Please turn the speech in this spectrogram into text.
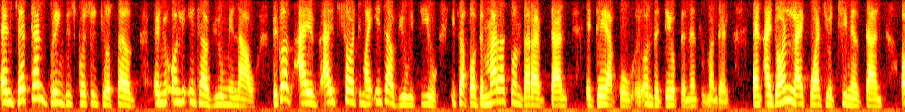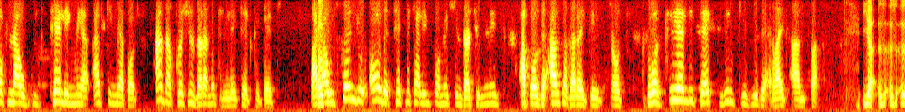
And just can't bring this question to yourself and you only interview me now. Because I I thought my interview with you is about the marathon that I've done a day ago on the day of the Nelson Mandela. And I don't like what your team has done of now telling me, asking me about other questions that are not related to that. But okay. I will send you all the technical information that you need about the answer that I gave. So, because clearly Jack didn't give you the right answer. Yeah, uh,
